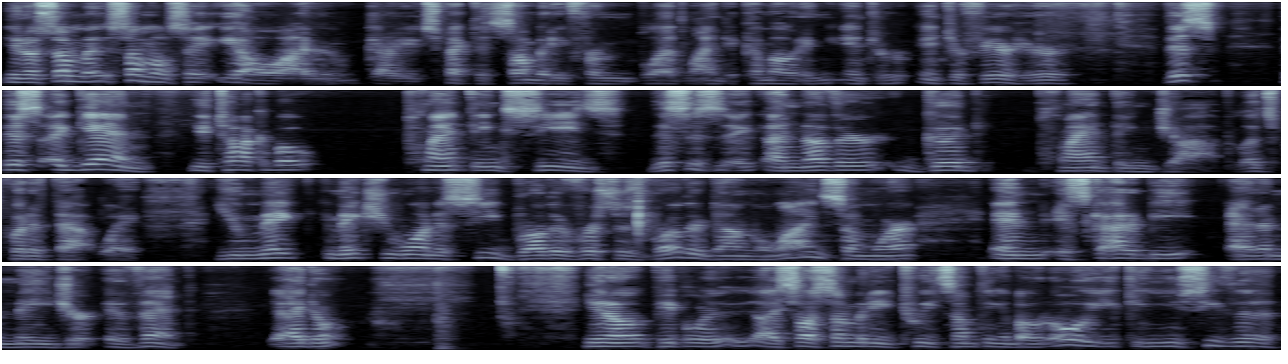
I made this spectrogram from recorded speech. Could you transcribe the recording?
you know, some some will say, you know, I, expected somebody from Bloodline to come out and inter, interfere here. This this again, you talk about planting seeds. This is a, another good planting job. Let's put it that way. You make makes you want to see brother versus brother down the line somewhere, and it's got to be at a major event. I don't, you know, people. I saw somebody tweet something about, oh, you can you see the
